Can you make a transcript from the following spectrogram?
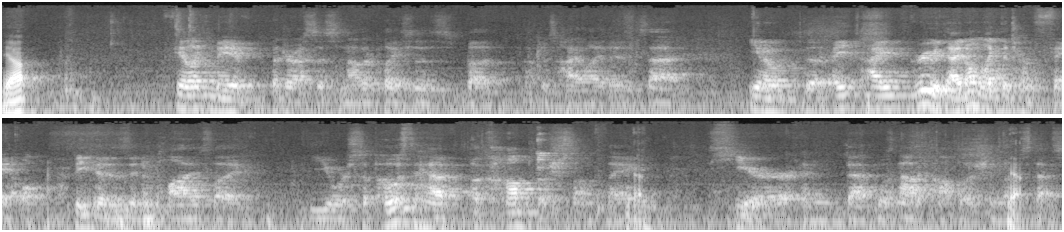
Yeah. I feel like you may have addressed this in other places, but I'll just highlight it. Is that you know the, I, I agree with you. I don't like the term fail because it implies like you were supposed to have accomplished something Yeah. here and that was not accomplished, Yeah. that's, that's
